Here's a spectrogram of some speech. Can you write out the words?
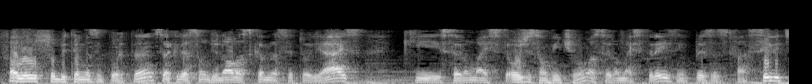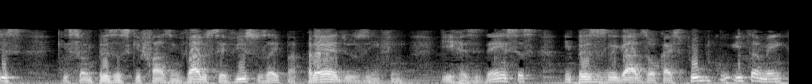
Falou sobre temas importantes, a criação de novas câmaras setoriais, que serão mais, hoje são 21, serão mais três, empresas facilities, que são empresas que fazem vários serviços aí para prédios, enfim, e residências, empresas ligadas ao cais público e também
